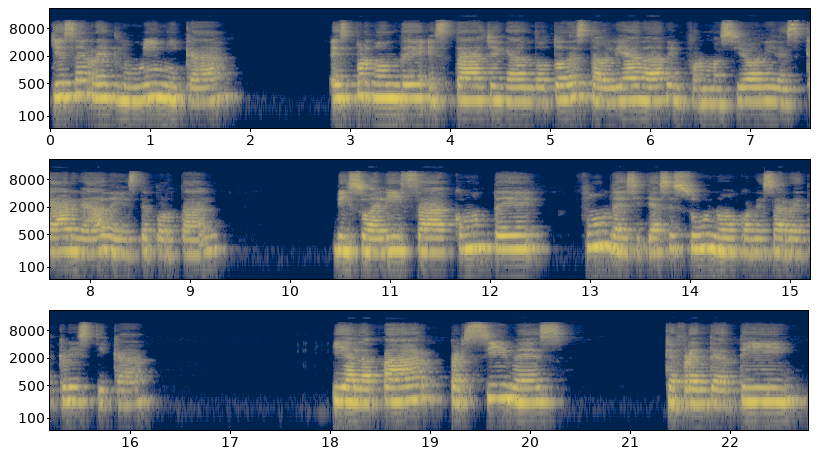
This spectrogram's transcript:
y esa red lumínica es por donde está llegando toda esta oleada de información y descarga de este portal. Visualiza cómo te fundes y te haces uno con esa red crística y a la par percibes que frente a ti,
